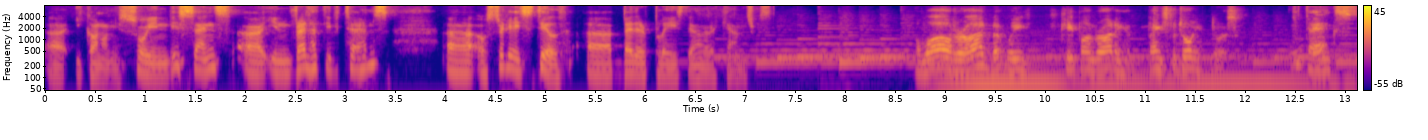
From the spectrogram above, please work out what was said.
uh, economies. So in this sense, in relative terms, Australia is still a better place than other countries. A wild ride, but we keep on riding it. Thanks for talking to us. Thanks.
